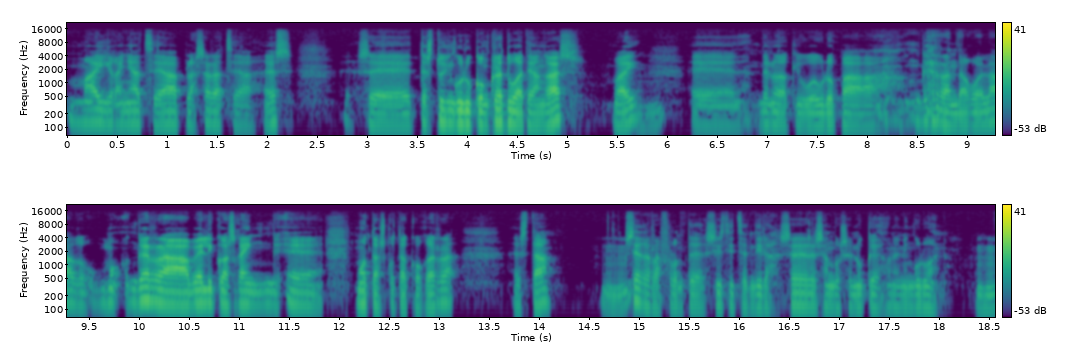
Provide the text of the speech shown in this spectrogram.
mai gainatzea, plazaratzea, ez? Ze testu inguru konkretu batean gaz, bai? E, deno dakigu Europa gerran dagoela, mo- gerra belikoaz gain e, mota askotako gerra, ez da? Mhm. Ze gerra fronte existitzen dira, zer esango zenuke honen inguruan? Mhm.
